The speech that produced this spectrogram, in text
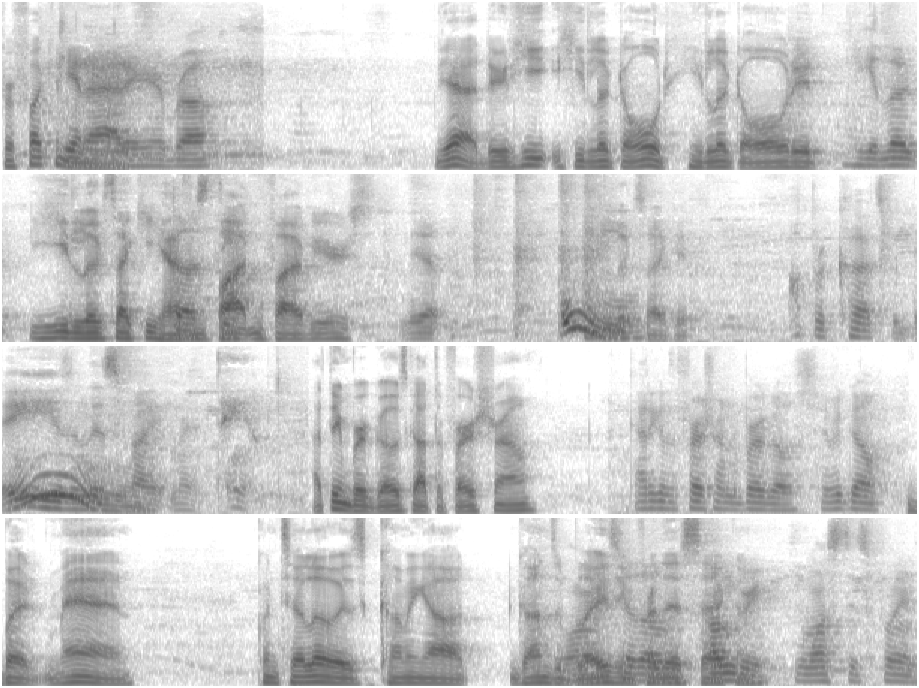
for fucking Get out of here, bro. Yeah, dude, he he looked old. He looked old. It, He looked. he looks like he hasn't Dusty. fought in five years. Yep. He looks like it. Uppercuts for days in this fight, man. Damn. I think Burgos got the first round, Gotta give the first round to Burgos. Here we go. but man, Quarantillo is coming out guns a blazing for this second. Hungry. He wants this win.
